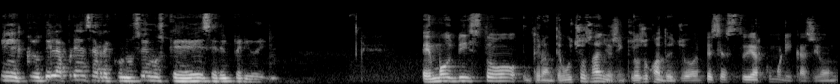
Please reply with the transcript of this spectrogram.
en el Club de la Prensa reconocemos que debe ser el periodismo. Hemos visto durante muchos años, incluso cuando yo empecé a estudiar comunicación,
